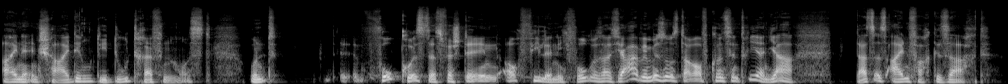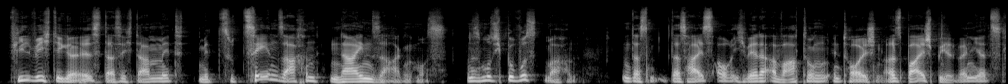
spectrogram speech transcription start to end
eine Entscheidung, die du treffen musst. Und äh, Fokus, das verstehen auch viele nicht. Fokus heißt, ja, wir müssen uns darauf konzentrieren. Ja, das ist einfach gesagt. Viel wichtiger ist, dass ich damit mit zu zehn Sachen Nein sagen muss. Und das muss ich bewusst machen. Und das, das heißt auch, ich werde Erwartungen enttäuschen. Als Beispiel, wenn jetzt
